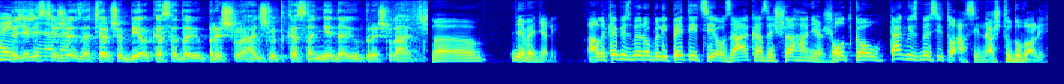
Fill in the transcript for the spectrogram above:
Hej, Vedeli ste, že zatiaľ čo bielka sa dajú prešľahať, žltka sa nedajú prešľahať? Uh, nevedeli. Ale keby sme robili petície o zákaze šľahania žltkov, tak by sme si to asi naštudovali.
